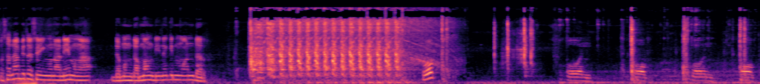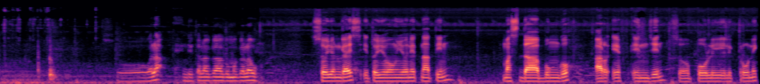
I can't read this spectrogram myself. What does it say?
Pasanabi to sa ingon ani mga damang-damang di na mo under. Whoop. On. Off. On. Off. So wala, hindi talaga gumagalaw. So yun guys, ito yung unit natin. Mazda Bungo RF engine. So fully electronic.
